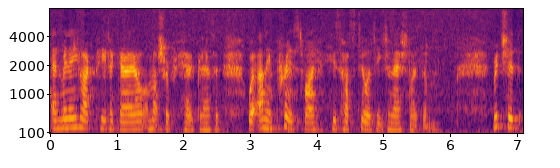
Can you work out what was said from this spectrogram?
and many, like Pieter Geyl, I'm not sure how you pronounce it, were unimpressed by his hostility to nationalism. Richard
